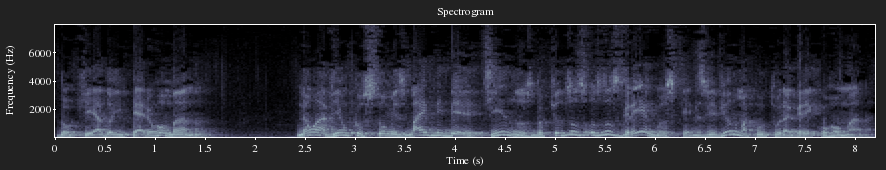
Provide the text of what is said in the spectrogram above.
do que a do Império Romano. Não haviam costumes mais libertinos do que os dos, os dos gregos, que eles viviam numa cultura greco-romana.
